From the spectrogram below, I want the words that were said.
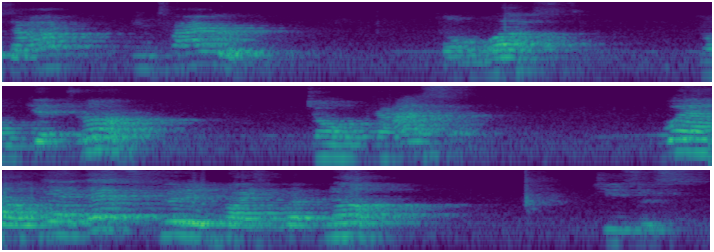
stop entirely. Don't lust. Don't get drunk. Don't gossip. Well, yeah, that's good advice, but no. Jesus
